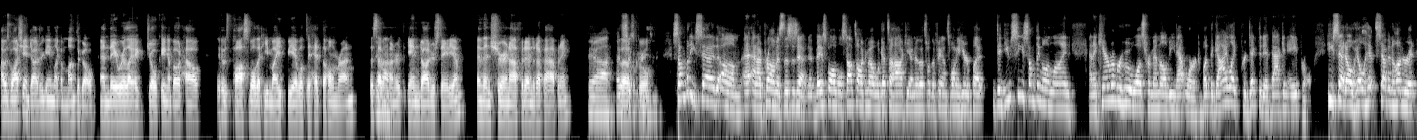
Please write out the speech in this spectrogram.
I was watching a Dodger game like a month ago, and they were like joking about how it was possible that he might be able to hit the home run, the 700th yeah. in Dodger Stadium. And then sure enough, it ended up happening. Yeah, that's so, so cool. Crazy. Somebody said, um, and I promise this is it. Baseball, we'll stop talking about. We'll get to hockey. I know that's what the fans want to hear. But did you see something online? And I can't remember who it was from MLB Network, but the guy like predicted it back in April. He said, "Oh, he'll hit 700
